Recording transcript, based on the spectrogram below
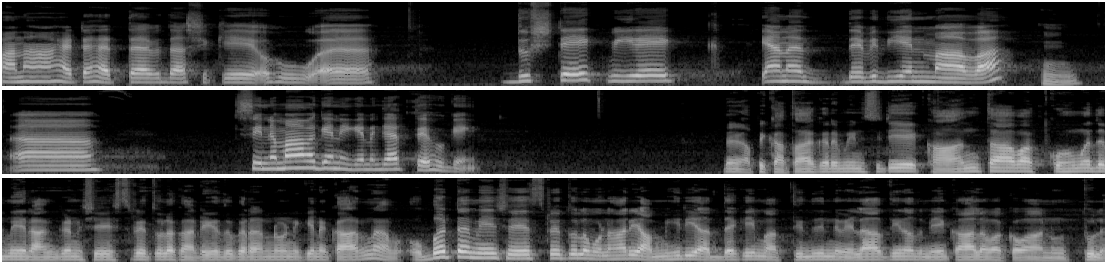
පණහා හැට හැත්තෑව දශකයේ ඔහු දුෂ්ටේක් වීරයෙක් යන දෙවිදියෙන් මාවා. සිනමාව ගැන ඉගෙන ගත් එහුගෙන්. දැන් අපි කතා කරමින් සිටියේ කාන්තාවක් කොහොමද මේ රංගන ශේත්‍රය තුළ කටයුතු කරන්න ඕන කියන කාරණාව. ඔබට මේ ශේත්‍රය තුළ මොන හරි අමිහිරි අත්දැකීම් අත්විඳින්න වෙලා තියෙනවද මේ කාලවකවානුව තුළ?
